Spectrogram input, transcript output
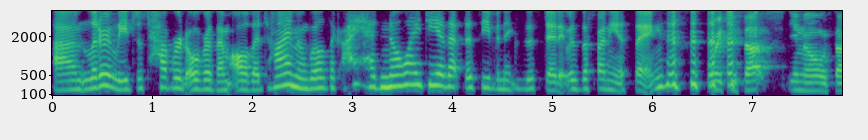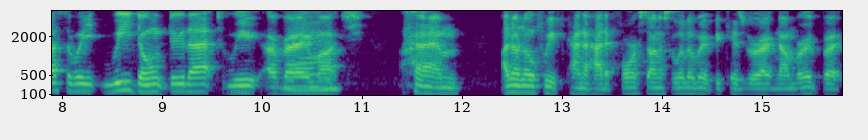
um, literally just hovered over them all the time. And Will's like, I had no idea that this even existed. It was the funniest thing. Which, if that's, you know, if that's the way we don't do that, we are very yeah. much, um, I don't know if we've kind of had it forced on us a little bit because we're outnumbered, but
